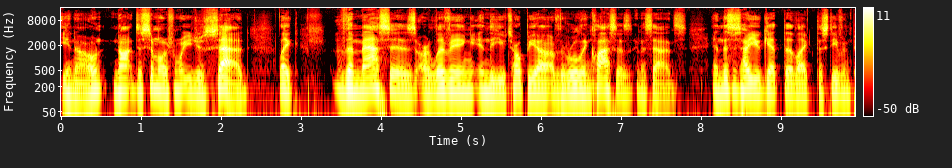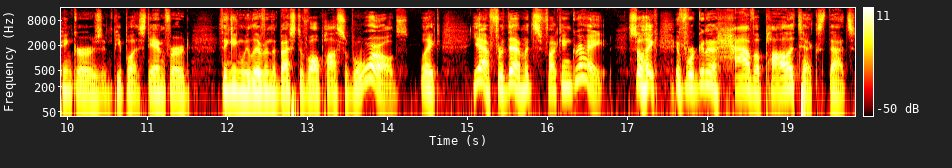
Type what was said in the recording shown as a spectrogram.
you know, not dissimilar from what you just said. Like the masses are living in the utopia of the ruling classes in a sense. And this is how you get the like the Steven Pinkers and people at Stanford thinking we live in the best of all possible worlds. Like, yeah, for them it's fucking great. So like if we're going to have a politics that's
